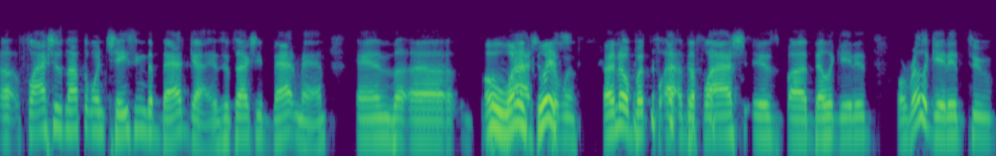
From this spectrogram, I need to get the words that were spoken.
uh, Flash is not the one chasing the bad guys. It's actually Batman, and the uh, the Oh, what a the twist. I know, but the Flash is uh, delegated or relegated to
